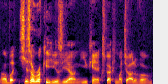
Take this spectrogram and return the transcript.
Uh, but he's a rookie. He's young. You can't expect much out of him.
